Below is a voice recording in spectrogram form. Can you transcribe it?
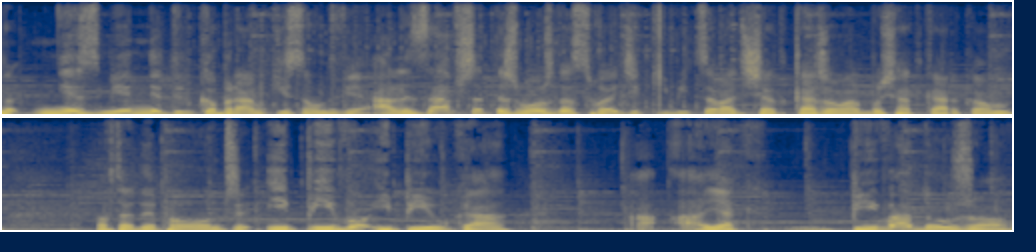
no niezmiennie tylko bramki są dwie, ale zawsze też można, słuchajcie, kibicować siatkarzom albo siatkarkom, bo wtedy połączy i piwo, i piłka, a, a jak piwa dużo,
